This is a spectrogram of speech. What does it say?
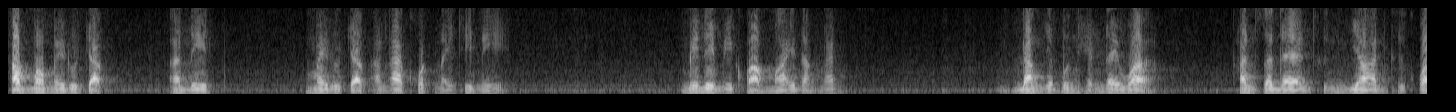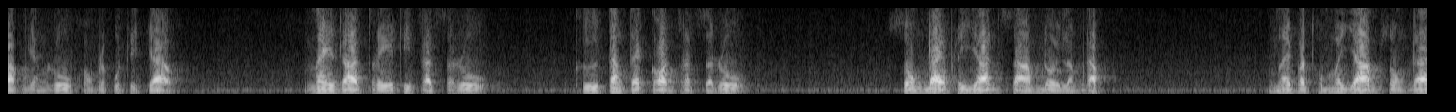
คำว่าไม่รู้จักอดีต ไม่รู้จักอนาคตในที่นี้ไม่ได้มีความหมายดังนั้น ดังจะพึงเห็นได้ว่าท่านแสดงถึงญาณคือความอย่างรู้ของพระพุทธเจ้า ในราตรีที่ตรัสรู้คือตั้งแต่ก่อนตรัสรู้ทรงได้พระญาณสามโดยลำดับ ในปฐมยามทรงได้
